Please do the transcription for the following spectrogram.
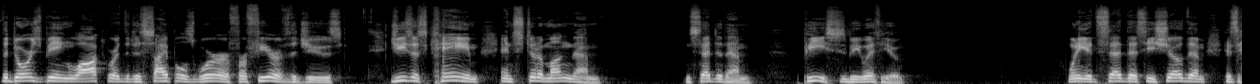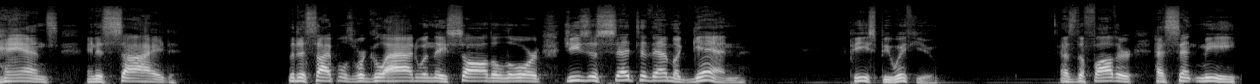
the doors being locked where the disciples were for fear of the Jews, Jesus came and stood among them and said to them, Peace be with you. When he had said this, he showed them his hands and his side. The disciples were glad when they saw the Lord. Jesus said to them again, Peace be with you. As the Father has sent me,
